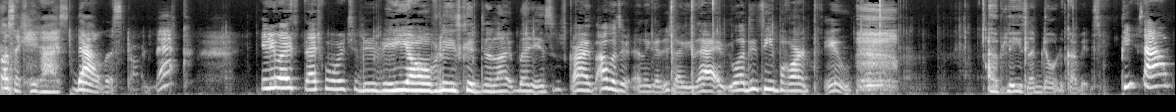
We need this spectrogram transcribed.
I was like, hey guys, now let's start back. Anyways, that's for watching this video. Please click the like button and subscribe. I wasn't really to show you that. If you want to see part two, uh, please let me know in the comments. Peace out.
